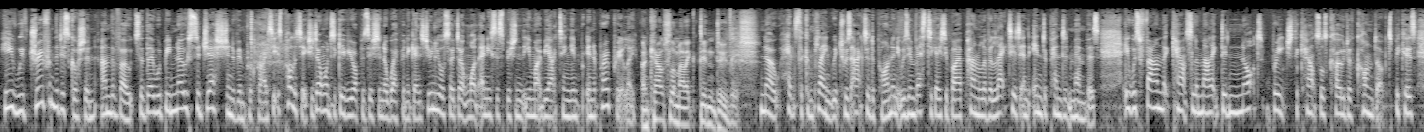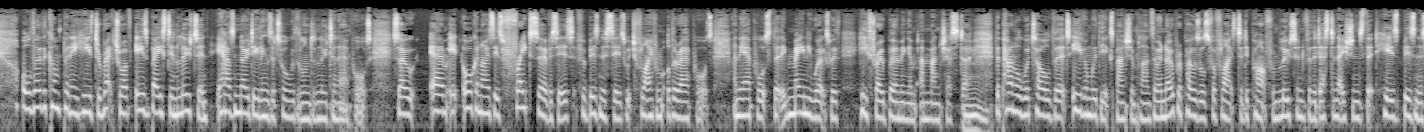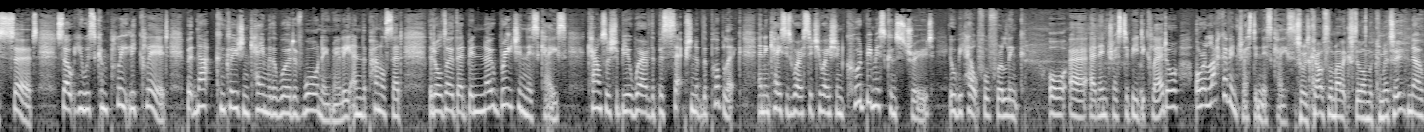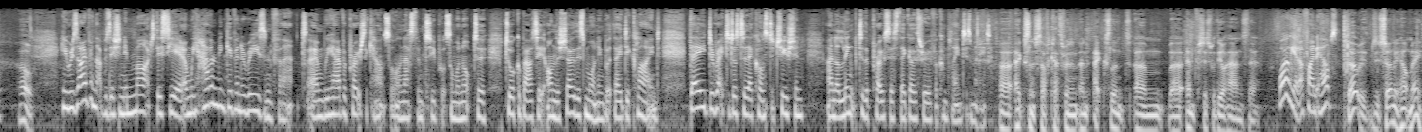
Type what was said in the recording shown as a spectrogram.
he withdrew from the discussion and the vote, so there would be no suggestion of impropriety. It's politics. You don't want to give your opposition a weapon against you, and you also don't want any suspicion that you might be acting in- inappropriately. and Councillor Malik didn't do this. No, hence the complaint, which was acted upon and it was investigated by a panel of elected and independent members. It was found that Councillor Malik did not breach the council's code of conduct because although the company he's director of is based in Luton, it has no dealings at all with London Luton Airport. So um, it organises freight services for businesses which fly from other airports, and the airports that it mainly works with Heathrow, Birmingham, and Manchester. The panel were told that even with the expansion plans, there were no proposals for flights to depart from Luton for the destinations that his business serves. So he was completely cleared. But that conclusion came with a word of warning, really, and the panel said that although there'd been no breach in this case, councillors should be aware of the perception of the public, and in cases where a situation could be misconstrued, it would be helpful for a link or uh, an interest to be declared, or, or a lack of interest in this case. So, is Councillor Malik still on the committee? No. Oh. He resigned from that position in March this year, and we haven't been given a reason for that. Um, we have approached the council and asked them to put someone up to talk about it on the show this morning, but they declined. They directed us to their constitution and a link to the process they go through if a complaint is made. Uh, excellent stuff, Catherine, and, excellent um, uh, emphasis with your hands there. Well, yeah, I find it helps. Oh, it certainly helped me.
